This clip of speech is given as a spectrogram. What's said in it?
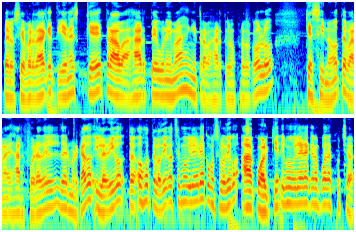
pero sí es verdad que tienes que trabajarte una imagen y trabajarte unos protocolos que si no te van a dejar fuera del, del mercado. Y le digo, ojo, te lo digo a esta inmobiliaria como se lo digo a cualquier inmobiliaria que no pueda escuchar.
